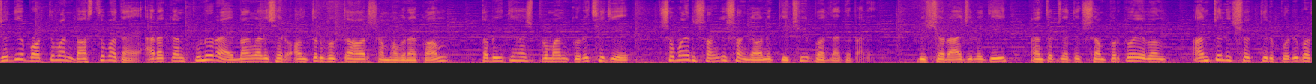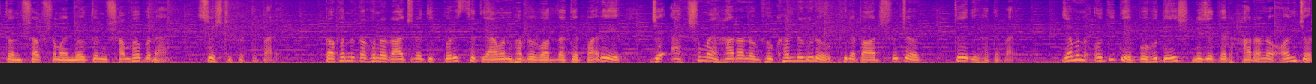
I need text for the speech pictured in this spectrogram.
যদিও বর্তমান বাস্তবতায় আরাকান পুনরায় বাংলাদেশের অন্তর্ভুক্ত হওয়ার সম্ভাবনা কম তবে ইতিহাস প্রমাণ করেছে যে সময়ের সঙ্গে সঙ্গে অনেক কিছুই বদলাতে পারে। বিশ্ব রাজনীতি, আন্তর্জাতিক সম্পর্ক এবং আঞ্চলিক শক্তির পরিবর্তন সবসময় নতুন সম্ভাবনা সৃষ্টি করতে পারে। কখনো কখনো রাজনৈতিক পরিস্থিতি এমনভাবে বদলাতে পারে যে একসময় হারানো ভূখণ্ডগুলো ফিরে পাওয়ার সুযোগ তৈরি হতে পারে। যেমন অতীতে বহু দেশ নিজেদের হারানো অঞ্চল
